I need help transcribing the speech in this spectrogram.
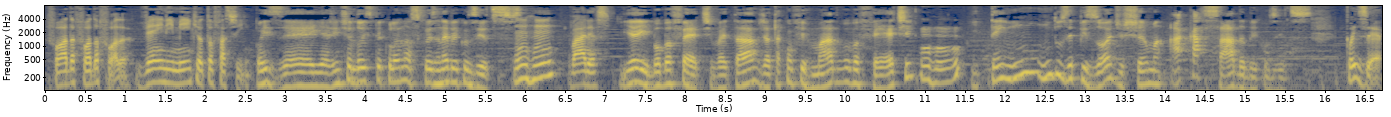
foda, foda, foda. Vem em mim que eu tô facinho. Pois é, e a gente andou especulando as coisas, né, Baconzitos? Uhum, várias. E aí, Boba Fett, vai tá? Já tá confirmado Boba Fett. Uhum. E tem um, um dos episódios chama A Caçada, Baconzitos. Pois é,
